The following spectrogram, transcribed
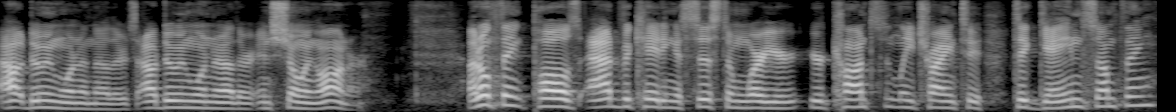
outdoing one another. It's outdoing one another and showing honor. I don't think Paul's advocating a system where you're, you're constantly trying to, to gain something,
